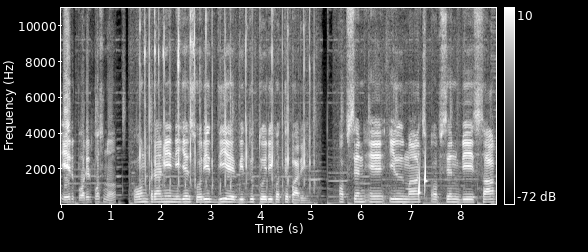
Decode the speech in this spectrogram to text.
এর পরের প্রশ্ন কোন প্রাণী নিজের শরীর দিয়ে বিদ্যুৎ তৈরি করতে পারে? অপশন এ ইল মাছ option B shark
